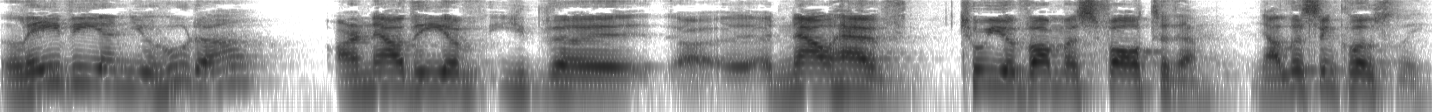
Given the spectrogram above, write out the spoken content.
Levi and Yehuda are now the the uh, now have two Yavamas fall to them. Now listen closely.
